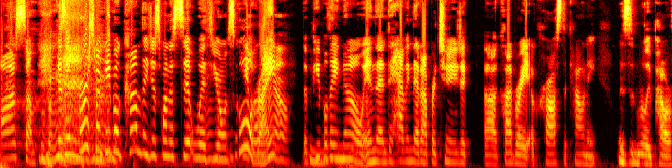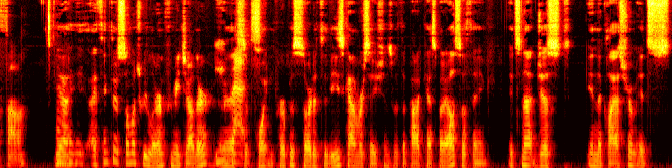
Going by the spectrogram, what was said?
awesome. Because at first, when people come, they just want to sit with your own school, People I right? The people mm-hmm. they know, and then to having that opportunity to uh, collaborate across the county is mm-hmm. really powerful. Yeah, I- I think there's so much we learn from each other. You I mean, that's the point and purpose, sort of, to these conversations with the podcast. But I also think it's not just in the classroom; it's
